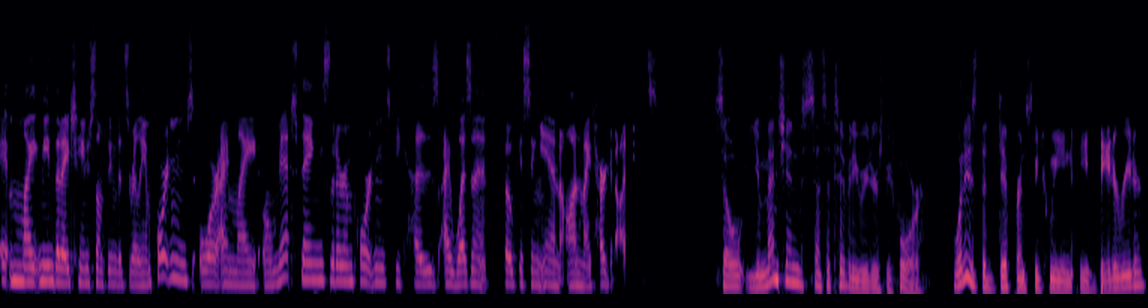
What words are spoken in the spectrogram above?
it might mean that I change something that's really important, or I might omit things that are important because I wasn't focusing in on my target audience. So you mentioned sensitivity readers before. What is the difference between a beta reader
